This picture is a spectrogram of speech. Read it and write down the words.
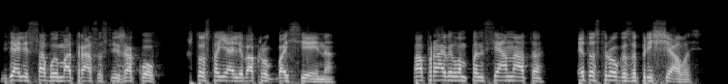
взяли с собой матрасы с лежаков, что стояли вокруг бассейна. По правилам пансионата это строго запрещалось.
